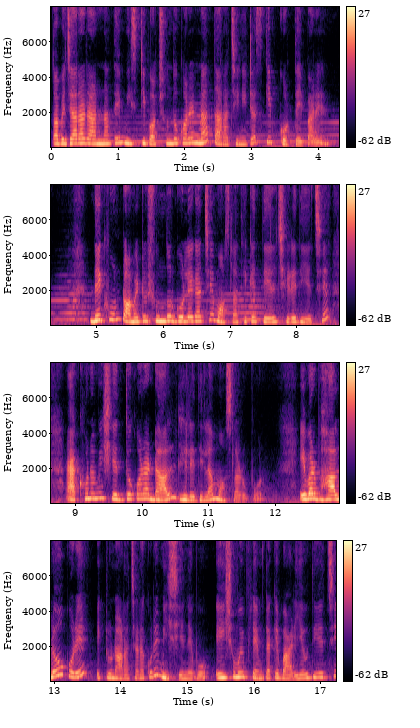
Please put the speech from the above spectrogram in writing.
তবে যারা রান্নাতে মিষ্টি পছন্দ করেন না, তারা চিনিটা স্কিপ করতেই পারেন। দেখুন, টমেটো সুন্দর গলে গেছে, মশলা থেকে তেল ছেড়ে দিয়েছে। এখন আমি সেদ্ধ করা ডাল ঢেলে দিলাম মশলার উপর। এবার ভালো করে একটু নাড়াচাড়া করে মিশিয়ে নেব। এই সময় ফ্লেমটাকে বাড়িয়েও দিয়েছি।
